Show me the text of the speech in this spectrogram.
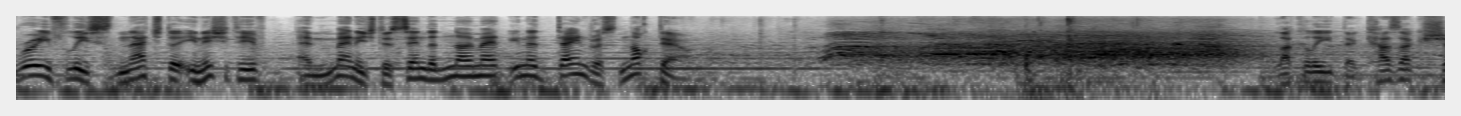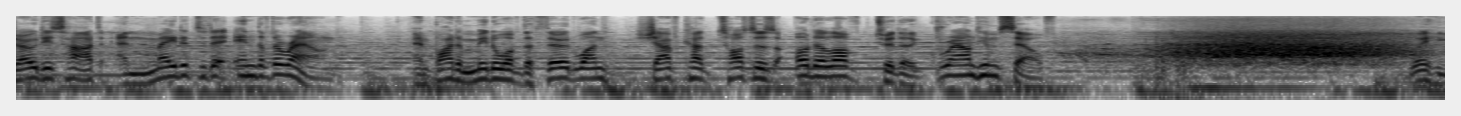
briefly snatched the initiative and managed to send the Nomad in a dangerous knockdown. Luckily, the Kazakh showed his heart and made it to the end of the round. and by the middle of the third one, Shavkat tosses Odilov to the ground himself, where he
